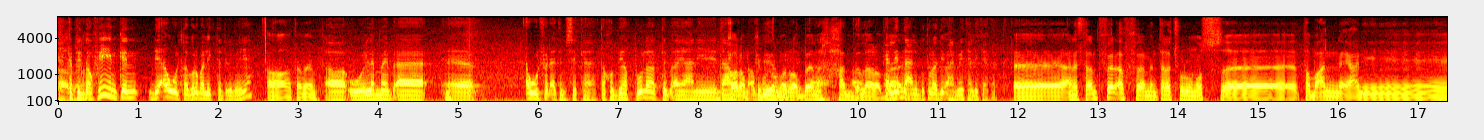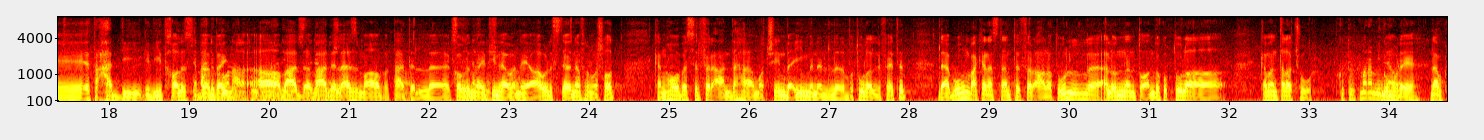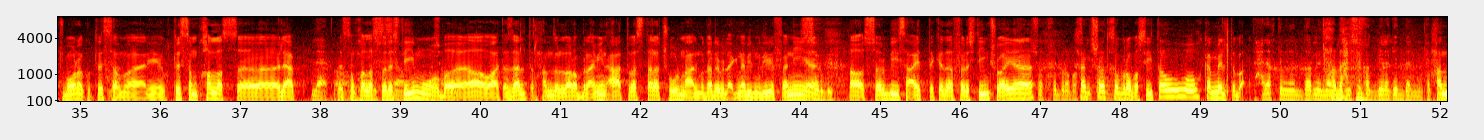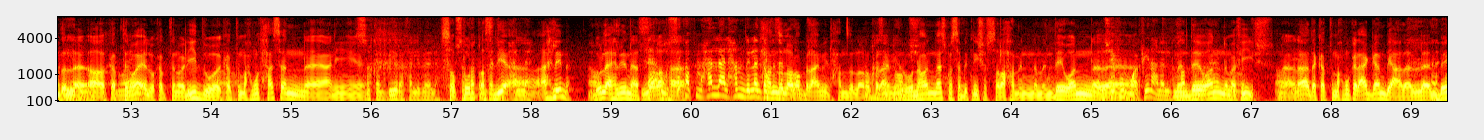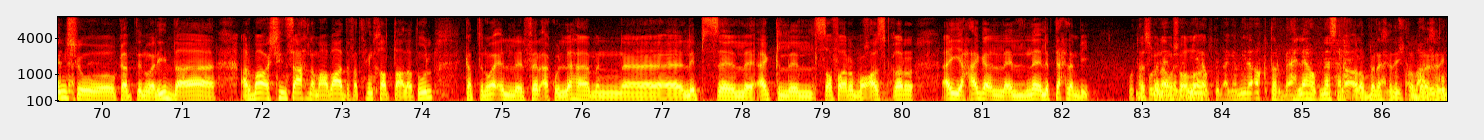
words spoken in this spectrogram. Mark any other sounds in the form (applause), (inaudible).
الله. كابتن توفيق يمكن دي أول تجربة ليك تدريبية؟ آه آه تمام. آه ولما يبقى آه أول فرقة تمسكها تاخد بيها بطولة بتبقى يعني دعم كرم كبير من ربنا الحمد. لله رب كلمنا العالمين. عن البطولة دي وأهميتها ليك يا كابتن. آه أنا استلمت فرقة في من ثلاث شهور ونص. آه طبعا يعني تحدي جديد خالص. بعد كورونا على طول، آه بعد بعد. الأزمة آه بتاعت آه. الكوفيد استئناف 19 النشاط، الأولانية. آه، أول استئناف النشاط كان هو بس الفرقة عندها ماتشين باقيين من البطولة اللي فاتت لعبوهم بعد كده استلمت الفرقة على طول قالوا لنا أنتوا عندكم بطولة كمان ثلاث شهور. كنت بتمرن مين؟ جمهورية. لا ما كنتش بمرن كنت لسه ما- يعني كنت لسه مخلص آه، لعب. لاعب آه. لسه مخلص first team وب... آه واعتزلت الحمد لله رب العالمين. قعدت بس ثلاث شهور مع المدرب الأجنبي المدير الفني. السربي آه الصربي. ساعدت كده first team شوية. خدت شوية خبرة بسيطة. خدت شوية خبرة بسيطة وكملت بقى. تحدثت من الدار للنادي. دي ثقة كبيرة جدا من كابتن الحمد لله. آه كابتن وائل. وكابتن وليد وكابتن محمود حسن آه، يعني ثقة كبيرة خلي بالك. سبورتنج أصل. أهلنا. آه. دول أهلنا لا الصراحة. والثقة في محلها الحمد لله. الحمد لله رب. العالمين. الحمد لله رب العالمين. خسرتهمش. الناس ما سابتنيش الصراحة من من day 1 أنا شايفهم واقفين على الخط من day 1 معاك ما فيش آه. لا ده كابتن محمود كان قاعد جنبي على ال- البنش (laughs) وكابتن وليد ده 24 ساعة إحنا مع بعض فاتحين خط على طول كابتن وائل الفرقة كلها من آه، لبس لأكل السفر معسكر أي حاجة اللي بتحلم بيه بسم الله ما شاء الله. وبتبقى جميلة أكتر بأهلها وبناسها لا. ربنا يخليك ربنا. يخليك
